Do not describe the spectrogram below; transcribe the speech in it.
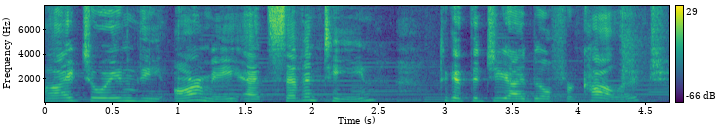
I joined the Army at 17 to get the GI Bill for college.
